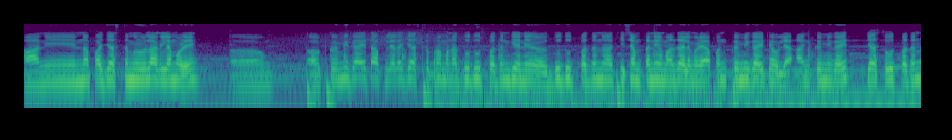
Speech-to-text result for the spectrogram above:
आणि नफा जास्त मिळू लागल्यामुळे कमी गायीत आपल्याला जास्त प्रमाणात दूध उत्पादन घेणे दूध उत्पादनाची क्षमता निर्माण झाल्यामुळे आपण कमी गायी ठेवल्या आणि कमी गायीत जास्त उत्पादन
